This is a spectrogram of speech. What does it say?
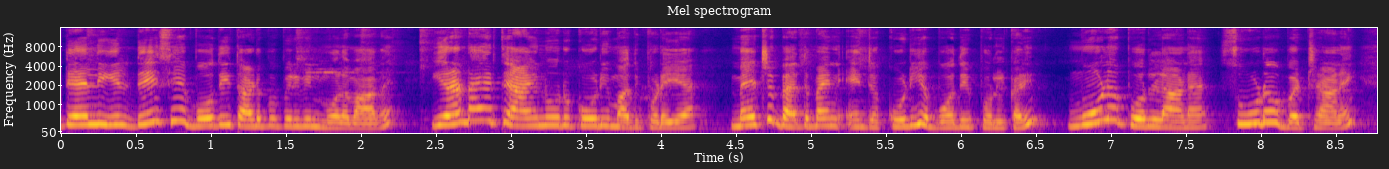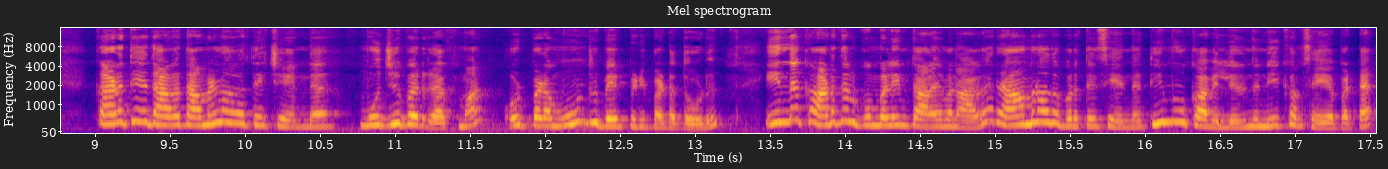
டெல்லியில் தேசிய போதை தடுப்பு பிரிவின் மூலமாக இரண்டாயிரத்தி ஐநூறு கோடி மதிப்புடைய மெட்ரோபெத்தமைன் என்ற கொடிய போதைப் பொருட்களின் மூலப்பொருளான சூடோ சூடோபட்ரானை கடத்தியதாக தமிழகத்தைச் சேர்ந்த முஜிபர் ரஹ்மான் உட்பட மூன்று பேர் பிடிப்பட்டதோடு இந்த கடத்தல் கும்பலின் தலைவனாக ராமநாதபுரத்தை சேர்ந்த திமுகவில் இருந்து நீக்கம் செய்யப்பட்ட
